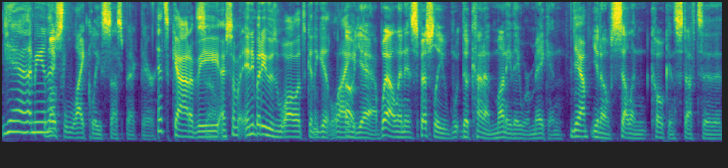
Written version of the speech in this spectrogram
Yeah, I mean, the that, most likely suspect there. that's gotta be uh, some, anybody whose wallet's gonna get light. Oh yeah, well, and especially the kind of money they were making. Yeah. you know, selling coke and stuff to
